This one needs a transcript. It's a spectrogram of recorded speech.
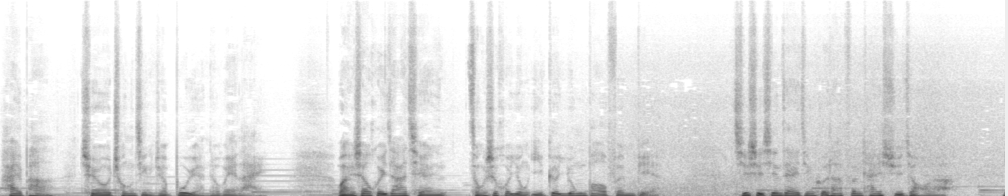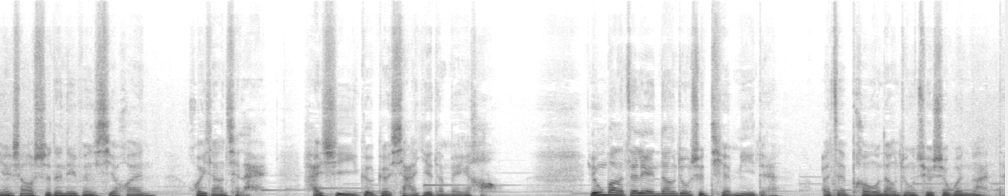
害怕。却又憧憬着不远的未来。晚上回家前，总是会用一个拥抱分别。即使现在已经和他分开许久了，年少时的那份喜欢，回想起来，还是一个个夏夜的美好。拥抱在恋人当中是甜蜜的，而在朋友当中却是温暖的。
